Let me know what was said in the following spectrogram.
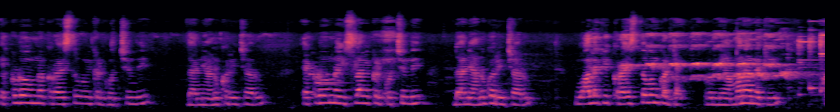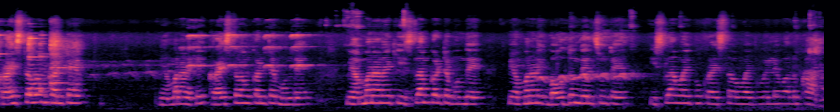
ఎక్కడో ఉన్న క్రైస్తవం ఇక్కడికి వచ్చింది. దాన్ని అనుకరించారు. ఎక్కడో ఉన్న ఇస్లాం ఇక్కడికి వచ్చింది దాన్ని అనుకరించారు. వాళ్ళకి క్రైస్తవం కంటే ఇప్పుడు మీ అమ్మ నాన్నకి క్రైస్తవం కంటే మీ అమ్మ నాన్నకి క్రైస్తవం కంటే ముందే మీ అమ్మ నాన్నకి ఇస్లాం కంటే ముందే మీ అమ్మ నాన్నకి బౌద్ధం తెలుసుంటే ఇస్లాం వైపు క్రైస్తవం వైపు వెళ్ళే వాళ్ళు కాదు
